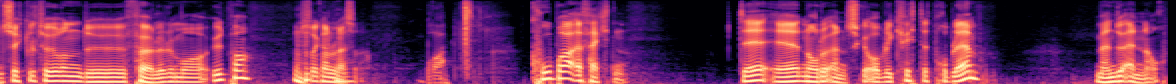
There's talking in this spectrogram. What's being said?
sykkelturen du føler du må ut på, så kan du lese det. Bra. Kobraeffekten. Det er når du ønsker å bli kvitt et problem, men du ender opp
